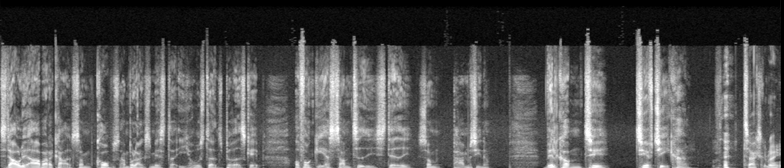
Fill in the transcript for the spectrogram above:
Til daglig arbejder Karl som korpsambulancemester i hovedstadens beredskab, og fungerer samtidig stadig som paramediciner. Velkommen til TFT, Karl. tak skal du have.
